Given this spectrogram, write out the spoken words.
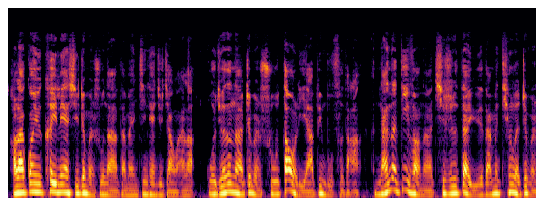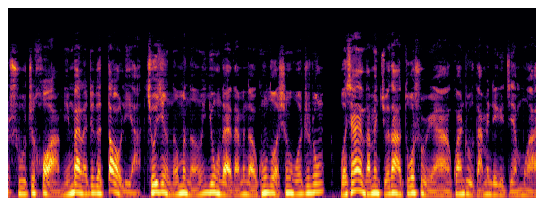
好了，关于刻意练习这本书呢，咱们今天就讲完了。我觉得呢，这本书道理啊并不复杂，难的地方呢，其实在于咱们听了这本书之后啊，明白了这个道理啊，究竟能不能用在咱们的工作生活之中？我相信咱们绝大多数人啊，关注咱们这个节目啊，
